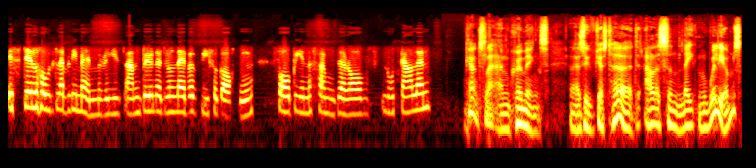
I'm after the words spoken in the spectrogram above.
it still holds lovely memories and Bernard will never be forgotten for being the founder of Nos Galan. Councillor Anne Crimmings. And as you've just heard, Alison Leighton Williams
